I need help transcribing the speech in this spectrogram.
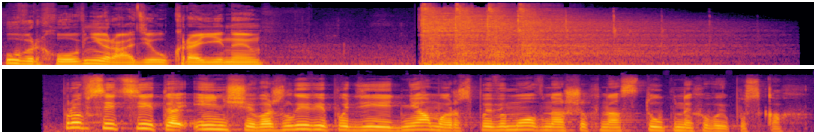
у Верховній Раді України. Про всі ці та інші важливі події дня ми розповімо в наших наступних випусках.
